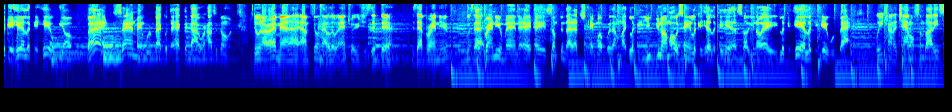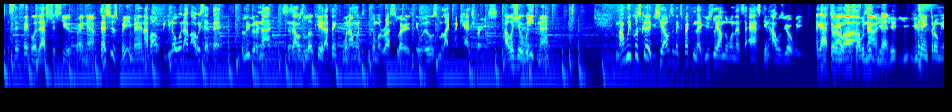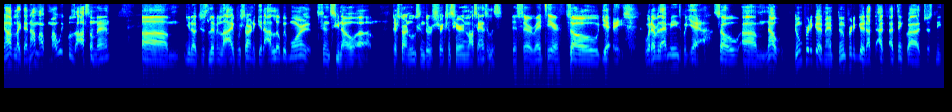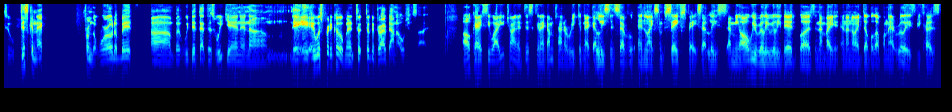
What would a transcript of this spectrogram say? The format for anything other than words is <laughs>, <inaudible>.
Look at here, look at here. We are back. Sandman, we're back with the hectic hour. How's it going? Doing all right, man. I, I'm feeling that little intro you just did there. Is that brand new? Who's that? That's brand new, man. Hey, hey, something that I just came up with. I'm like, look at you. You know, I'm always saying, look at here, look at here. So you know, hey, look at here, look at here. We're back. Were you trying to channel somebody specific, or that's just you right now? That's just me, man. I've, al- you know what? I've always said that. Believe it or not, since I was a little kid, I think when I went to become a wrestler, it, it was like my catchphrase. How was your week, man? My week was good. You see, I wasn't expecting that. Usually, I'm the one that's asking, "How was your week?" I gotta throw So you I- off I every now like, and you- then. You, you, you can't throw me off like that. Now my, my week was awesome, man. Um, you know, just living life. We're starting to get out a little bit more since you know um, they're starting to loosen the restrictions here in Los Angeles. yes, sir. Red tier. So yeah, eh, whatever that means. But yeah, so um, no, doing pretty good, man. Doing pretty good. I I, I think uh, just need to disconnect from the world a bit. Um, but we did that this weekend, and um, it, it- it was pretty cool, man. Took took a drive down to Oceanside. Okay. See, why you trying to disconnect? I'm trying to reconnect, at least in several, in like some safe space, at least. I mean, all we really, really did was, and I might, and I know I doubled up on that really is because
